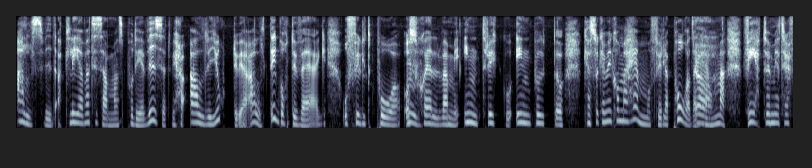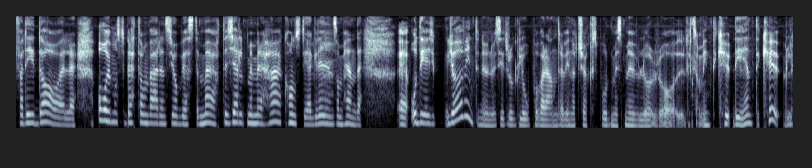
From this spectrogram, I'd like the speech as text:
alls vid att leva tillsammans på det viset. Vi har aldrig gjort det. Vi har alltid gått iväg och fyllt på oss mm. själva med intryck och input. Och så kan vi komma hem och fylla på där ja. hemma. Vet du vem jag träffade idag? Eller, åh, jag måste berätta om världens jobbigaste möte. Hjälp mig med det här konstiga grejen som hände. Eh, och det gör vi inte nu när vi sitter och glor på varandra vid något köksbord med smulor. Och liksom inte kul. Det är inte kul.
